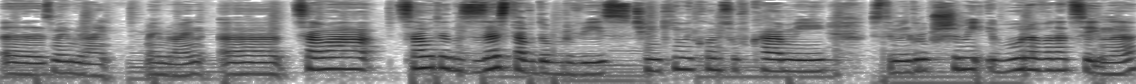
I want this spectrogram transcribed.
e, z Maybelline. E, Cała, cały ten zestaw do brwi z cienkimi końcówkami, z tymi grubszymi był rewelacyjny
